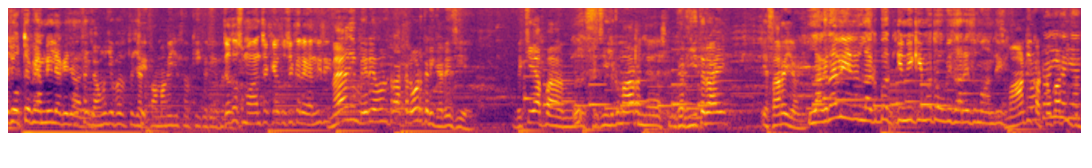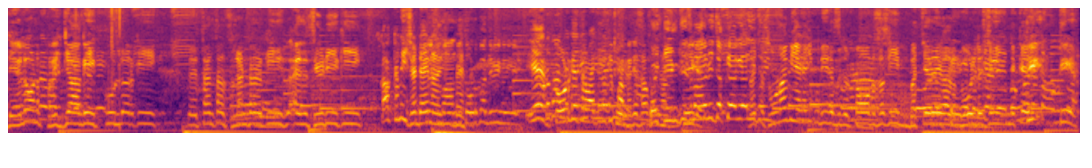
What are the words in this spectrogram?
ਅੱਜ ਉੱਤੇ ਫੈਮਿਲੀ ਲੈ ਕੇ ਜਾ ਉੱਥੇ ਰਹੇ ਜਾਊਂ ਜੀ ਫਿਰ ਉੱਥੇ ਜਾ ਕੇ ਪਾਵਾਂਗੇ ਜੀ ਫਿਰ ਕੀ ਕਰੀਏ ਫਿਰ। ਜਦੋਂ ਸਮਾਨ ਚੱਕਿਆ ਤੁਸੀਂ ਘਰੇ ਨਹੀਂ ਸੀ? ਮੈਂ ਜੀ ਮੇਰੇ ਹੁਣ ਟਰੱਕ ਲੋਡ ਕਰੀ ਖੜੇ ਸੀ ਇਹ। ਵਿੱਚੇ ਆਪਾਂ ਸੁਸ਼ੀਲ ਕੁਮਾਰ ਗਰਜੀਤ ਰਾਏ ਇਹ ਸਾਰੇ ਜਾਣੇ। ਲੱਗਦਾ ਵੀ ਇਹ ਲਗਭਗ ਕਿੰਨੀ ਕੀਮਤ ਹੋਊਗੀ ਸਾਰੇ ਸਮਾਨ ਦੀ? ਸਮਾਨ ਦੀ ਘੱਟੋ ਘੱਟ ਦੇ ਲਓ ਹੁਣ ਫਰਿੱਜਾਂ ਕੀ ਕੂਲਰ ਕੀ ਤੇ ਤਿੰਨ ਤਿੰਨ ਸਿਲੰਡਰ ਕੀ ਐਲਸੀਡੀ ਕੀ ਕੱਖ ਨਹੀਂ ਛੱਡਿਆ ਇਹਨਾਂ ਨੇ ਦੀ ਜੀ ਤੋੜ ਭੱਜ ਵੀ ਹੋਈ ਹੈ। ਇਹ ਤੋੜ ਕੇ ਦਰਵਾਜ਼ੇ ਵਿੱਚ ਭੰਨ ਕੇ ਸਭ ਕੋਈ ਕੀਮਤੀ ਸਮਾਨ ਵੀ ਚੱਕਿਆ ਗਿਆ ਜੀ ਕੋਈ? ਸੋਨਾ ਵੀ ਹੈਗਾ ਜੀ ਕੁੜੀ ਦੇ ਵਿੱਚ ਟੌਪਸ ਕੀ ਬੱਚੇ ਦੇ 골ਡ ਸੀ ਨਿੱਕੇ ਠੀਕ ਠੀਕ ਹੈ।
